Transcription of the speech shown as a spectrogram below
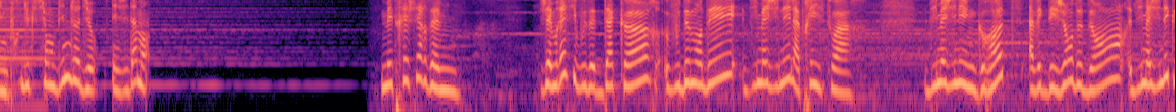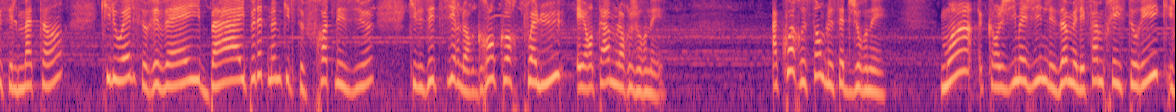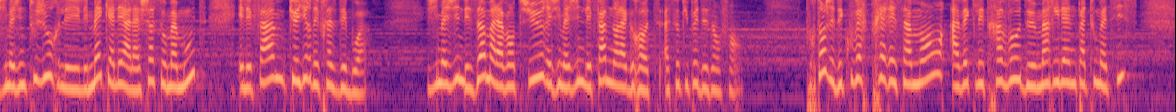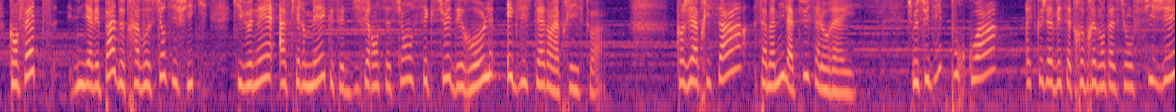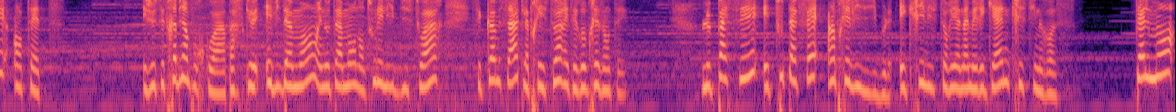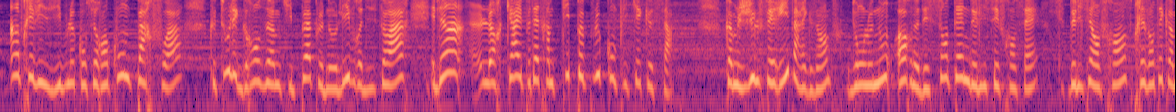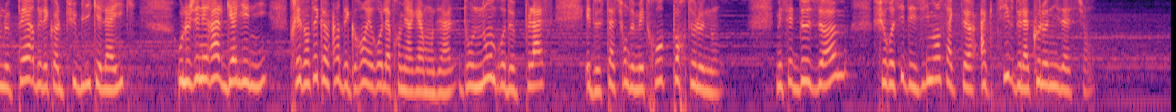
Une production Binge Audio, évidemment. Mes très chers amis, j'aimerais, si vous êtes d'accord, vous demander d'imaginer la préhistoire. D'imaginer une grotte avec des gens dedans, d'imaginer que c'est le matin, qu'il ou elle se réveille, baille, peut-être même qu'ils se frottent les yeux, qu'ils étirent leur grand corps poilu et entament leur journée. À quoi ressemble cette journée? Moi, quand j'imagine les hommes et les femmes préhistoriques, j'imagine toujours les, mecs aller à la chasse aux mammouths et les femmes cueillir des fraises des bois. J'imagine les hommes à l'aventure et j'imagine les femmes dans la grotte à s'occuper des enfants. Pourtant, j'ai découvert très récemment, avec les travaux de Marilène Patoumatis, qu'en fait, il n'y avait pas de travaux scientifiques qui venaient affirmer que cette différenciation sexuée des rôles existait dans la préhistoire. Quand j'ai appris ça, ça m'a mis la puce à l'oreille je me suis dit pourquoi est-ce que j'avais cette représentation figée en tête? Et je sais très bien pourquoi, parce que évidemment, et notamment dans tous les livres d'histoire, c'est comme ça que la préhistoire était représentée. Le passé est tout à fait imprévisible, écrit l'historienne américaine Christine Ross. Tellement imprévisible qu'on se rend compte parfois que tous les grands hommes qui peuplent nos livres d'histoire, eh bien, leur cas est peut-être un petit peu plus compliqué que ça comme Jules Ferry par exemple, dont le nom orne des centaines de lycées français, de lycées en France, présenté comme le père de l'école publique et laïque, ou le général Gallieni, présenté comme un des grands héros de la Première Guerre mondiale, dont nombre de places et de stations de métro portent le nom. Mais ces deux hommes furent aussi des immenses acteurs actifs de la colonisation.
